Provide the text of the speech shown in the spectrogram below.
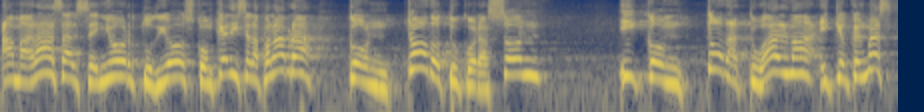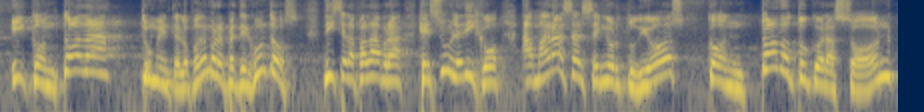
amarás al Señor tu Dios, ¿con qué dice la palabra? Con todo tu corazón y con toda tu alma y que más y con toda tu mente. ¿Lo podemos repetir juntos? Dice la palabra, Jesús le dijo, amarás al Señor tu Dios con todo tu corazón,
